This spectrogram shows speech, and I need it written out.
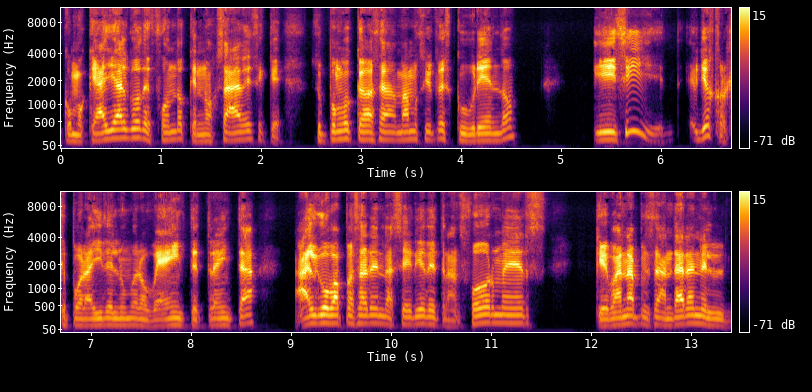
como que hay algo de fondo que no sabes y que supongo que vas a, vamos a ir descubriendo. Y sí, yo creo que por ahí del número 20 30 algo va a pasar en la serie de Transformers, que van a pues, andar en el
